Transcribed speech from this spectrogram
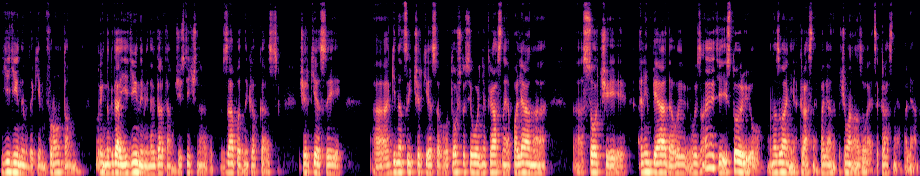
единым таким фронтом, ну, иногда единым, иногда там частично Западный Кавказ, черкесы, э, геноцид черкесов, вот то, что сегодня Красная Поляна, э, Сочи, Олимпиада, вы, вы знаете историю названия Красной Поляны, почему она называется Красная Поляна?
